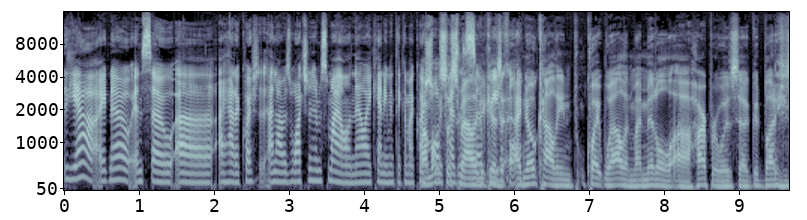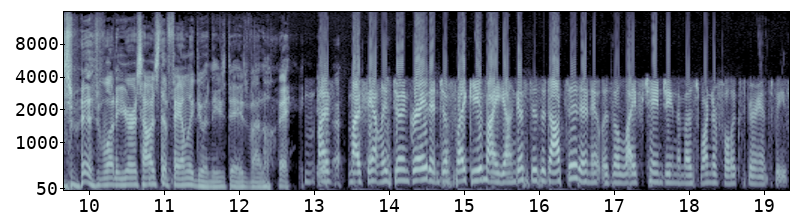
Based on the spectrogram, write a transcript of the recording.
Yeah, I know. And so uh, I had a question, and I was watching him smile, and now I can't even think of my question I'm also because smiling it's so because beautiful. I know Colleen quite well, and my middle uh, Harper was uh, good buddies with one of yours. How is the family doing these days, by the way? my my family's doing great, and just like you, my youngest is adopted, and it was a life changing, the most wonderful experience we've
